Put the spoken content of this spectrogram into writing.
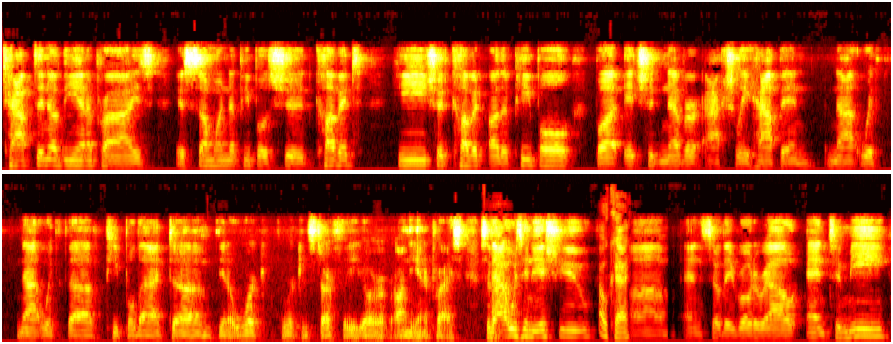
captain of the Enterprise is someone that people should covet. He should covet other people, but it should never actually happen. Not with not with uh, people that um, you know work work in Starfleet or on the Enterprise. So that was an issue. Okay. Um, and so they wrote her out. And to me,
